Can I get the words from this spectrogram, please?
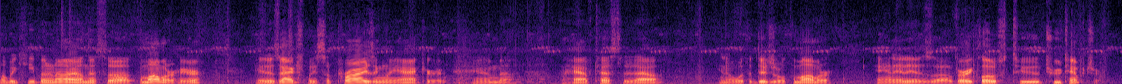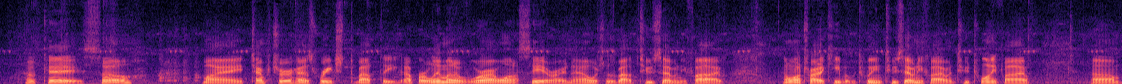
I'll be keeping an eye on this uh, thermometer here. It is actually surprisingly accurate and uh, I have tested it out, you know, with a digital thermometer and it is uh, very close to true temperature. Okay, so my temperature has reached about the upper limit of where I want to see it right now, which is about 275. I want to try to keep it between 275 and 225. Um,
